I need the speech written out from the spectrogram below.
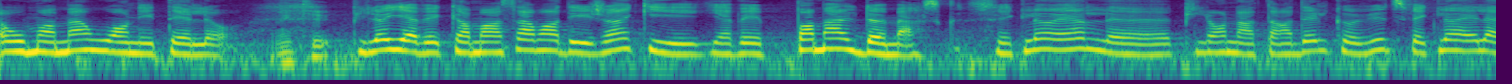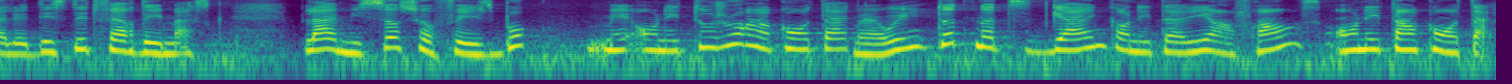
au moment où on était là. OK. Puis là, il y avait commencé à avoir des gens qui y avait pas mal de masques. Ça fait que là, elle, euh, puis là, on entendait le COVID. Ça fait que là, elle, elle a décidé de faire des masques. Puis là, elle a mis ça sur Facebook, mais on est toujours en contact. Ben oui. Toute notre petite gang qu'on est allé en France, on est en contact.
